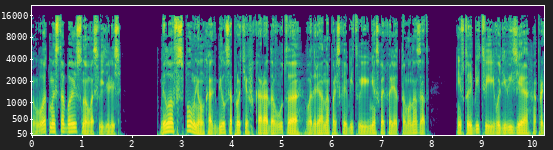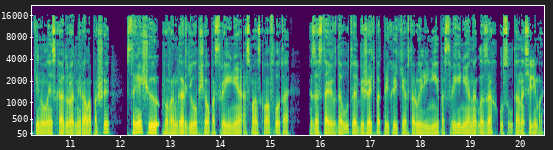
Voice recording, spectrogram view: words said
«Вот мы с тобой снова свиделись». Белов вспомнил, как бился против Карада Вута в Адрианапольской битве несколько лет тому назад, и в той битве его дивизия опрокинула эскадру адмирала Паши, стоящую в авангарде общего построения Османского флота, заставив Давута бежать под прикрытие второй линии построения на глазах у султана Селима.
